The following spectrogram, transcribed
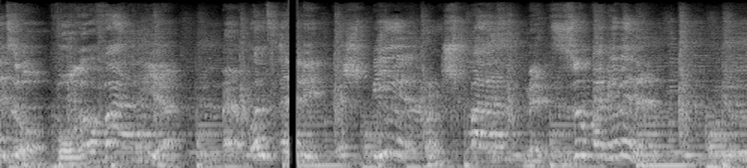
Also, worauf wartet ihr? Bei uns Spiel und Spaß mit super Gewinnen.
